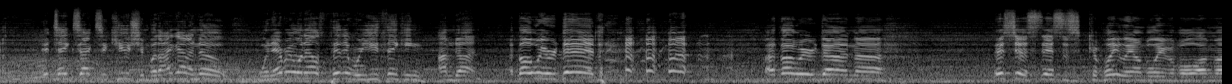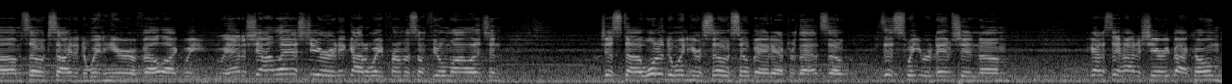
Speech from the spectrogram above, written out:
it takes execution, but I got to know, when everyone else pitted, were you thinking, I'm done? I thought we were dead. I thought we were done. Uh, this just this is completely unbelievable. I'm, uh, I'm so excited to win here. I felt like we, we had a shot last year and it got away from us on fuel mileage and just uh, wanted to win here so so bad after that. So this sweet redemption. Um, I got to say hi to Sherry back home.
